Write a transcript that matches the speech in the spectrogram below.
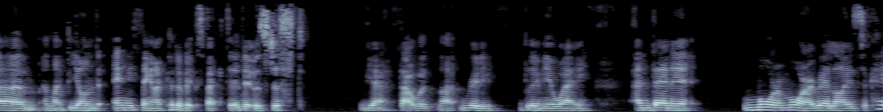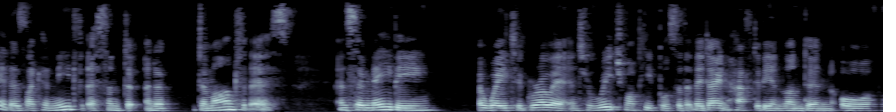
um, and like beyond anything I could have expected. It was just yeah, that was that really blew me away. And then it more and more I realized, okay, there's like a need for this and, and a demand for this. And so maybe a way to grow it and to reach more people so that they don't have to be in London or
